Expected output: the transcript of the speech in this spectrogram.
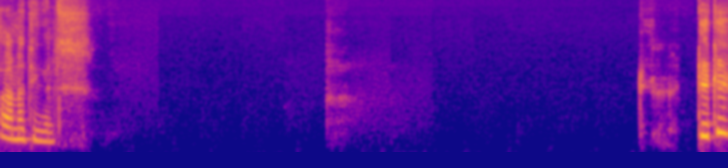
Or nothing else. ठीक है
